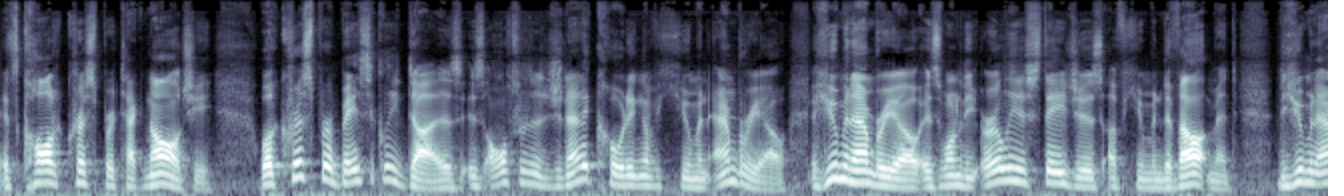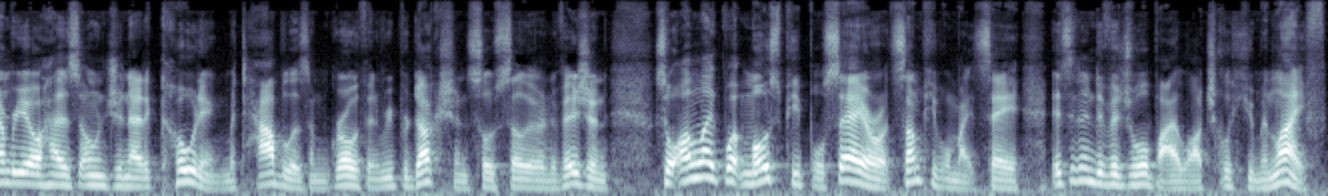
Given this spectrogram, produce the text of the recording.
It's called CRISPR technology. What CRISPR basically does is alter the genetic coding of a human embryo. A human embryo is one of the earliest stages of human development. The human embryo has its own genetic coding, metabolism, growth, and reproduction, so cellular division. So unlike what most people say, or what some people might say, it's an individual biological human life.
